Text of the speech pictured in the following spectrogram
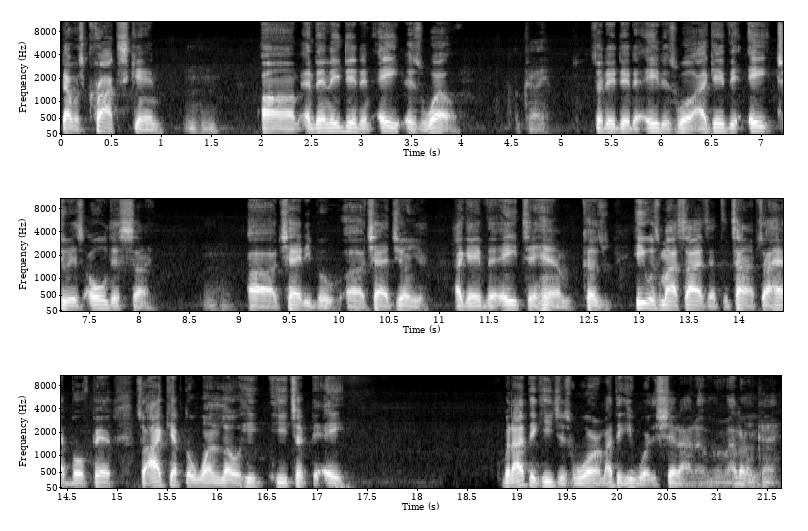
that was croc skin. Um, and then they did an eight as well. Okay. So they did an eight as well. I gave the eight to his oldest son, uh, Chatty Boo, uh, Chad Jr. I gave the eight to him because he was my size at the time. So I had both pairs. So I kept the one low. He he took the eight. But I think he just wore them. I think he wore the shit out of them. I don't. Okay.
